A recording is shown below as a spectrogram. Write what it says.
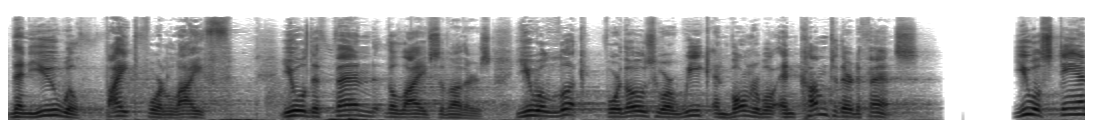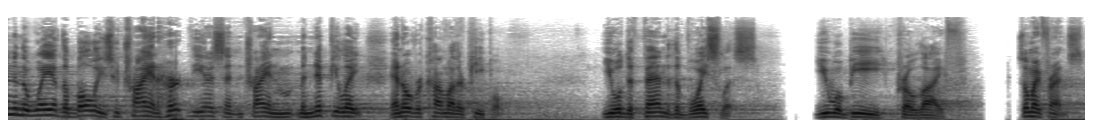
then you will fight for life. You will defend the lives of others. You will look for those who are weak and vulnerable and come to their defense. You will stand in the way of the bullies who try and hurt the innocent and try and manipulate and overcome other people. You will defend the voiceless. You will be pro life. So, my friends,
